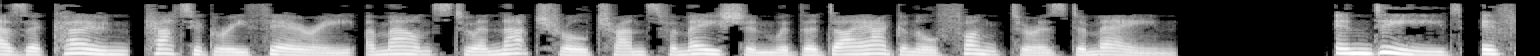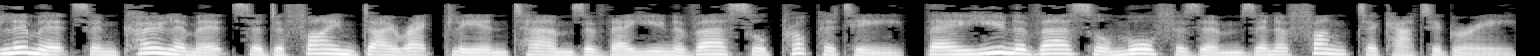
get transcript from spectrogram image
as a cone category theory amounts to a natural transformation with the diagonal functor as domain. Indeed, if limits and colimits are defined directly in terms of their universal property, they are universal morphisms in a functor category.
